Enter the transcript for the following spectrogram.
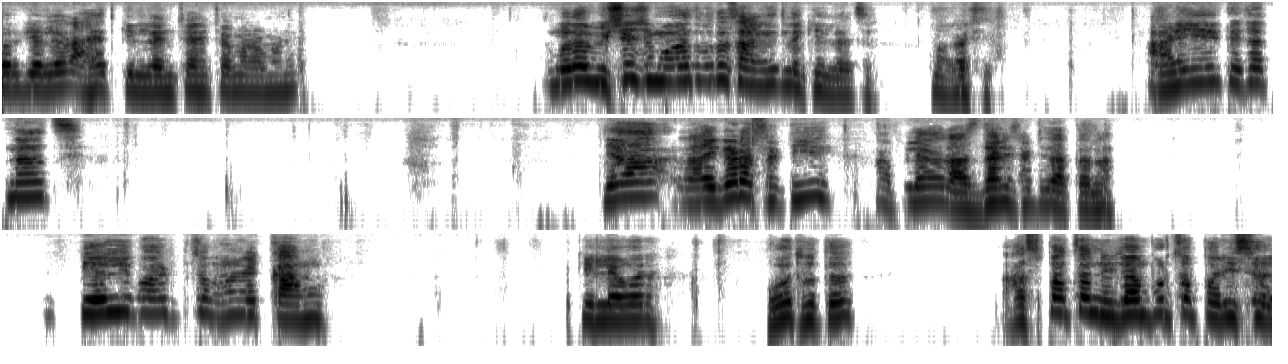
वर गेलेले आहेत किल्ल्यांच्या ह्याच्याप्रमाणे. तुम्हाला विशेष महत्त्व तर सांगितलं किल्ल्याचं मगाशी. आणि त्याच्यातनंच या रायगडासाठी आपल्या राजधानीसाठी जाताना तेली म्हणून एक काम किल्ल्यावर होत होतं. आसपासचा निजामपूरचा परिसर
